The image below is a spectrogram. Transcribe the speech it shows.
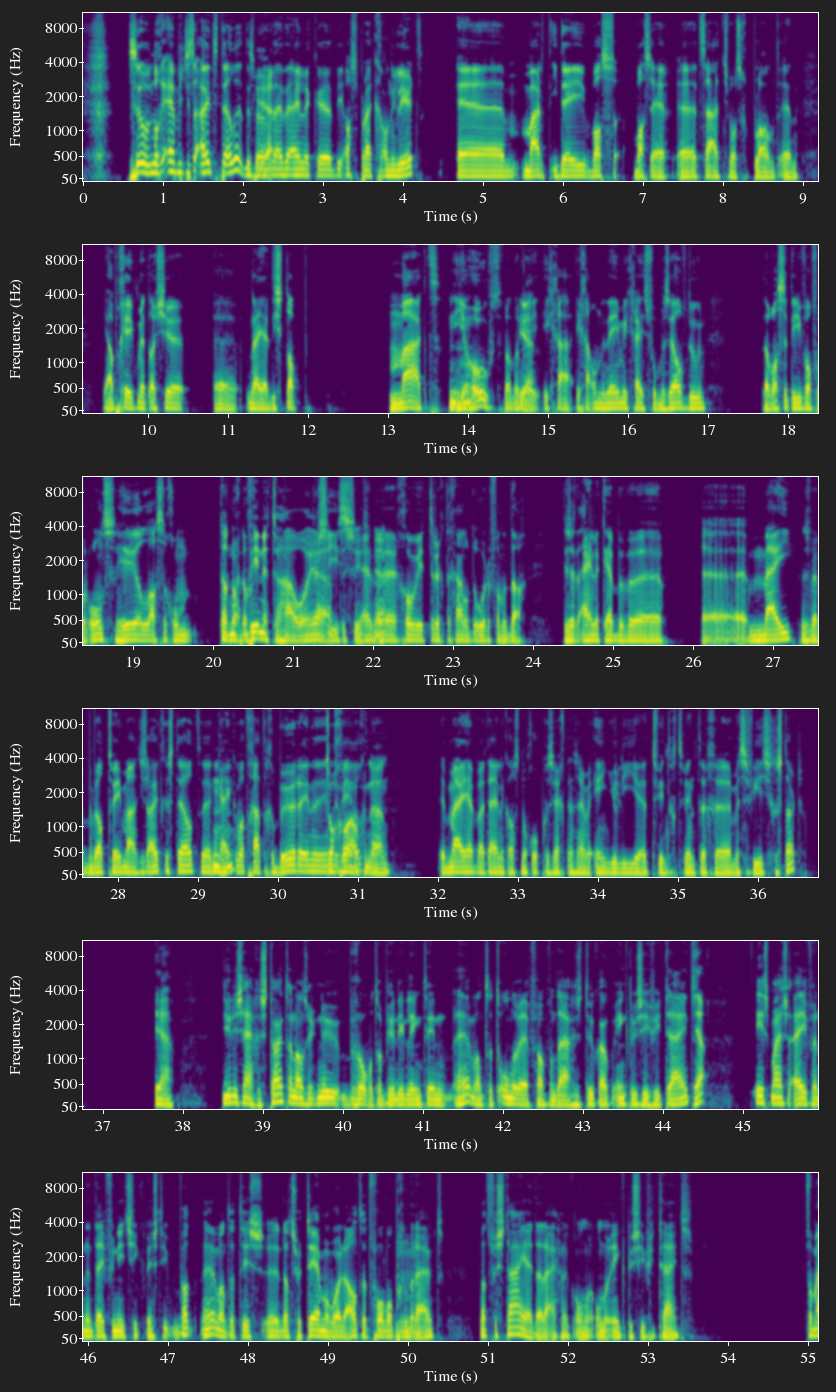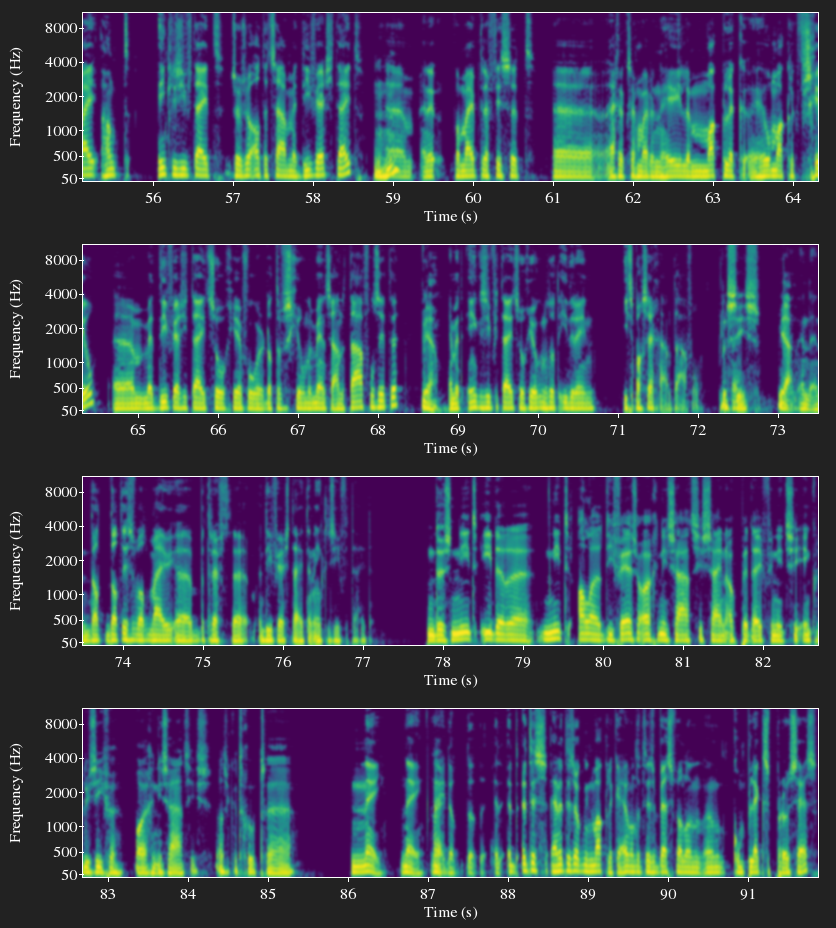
zullen we hem nog eventjes uitstellen? Dus we Ja. hebben uiteindelijk eh, die afspraak geannuleerd. Ehm, maar het idee was, was er. Eh, het zaadje was geplant. En ja, op een gegeven moment als je eh, nou ja, die stap maakt in je Mhm. hoofd. Van oké, Ja. ik, ga, ik ga ondernemen. Ik ga iets voor mezelf doen. Dan was het in ieder geval voor ons heel lastig om Dat nog nog- binnen te houden. Ja, precies. en gewoon weer terug te gaan op de orde van de dag. Dus uiteindelijk hebben we eh, mei, dus we hebben wel twee maandjes uitgesteld. eh, Mhm. Kijken wat gaat er gebeuren in, in Toch de gewoon gedaan. In mei hebben we uiteindelijk alsnog opgezegd en zijn we 1 juli eh, 2020 eh, met z'n viertjes gestart. Ja. Jullie zijn gestart en als ik nu bijvoorbeeld op jullie LinkedIn, hè, want het onderwerp van vandaag is natuurlijk ook inclusiviteit. Ja. Eerst maar eens even een definitiekwestie. Wat, hè, want het is, dat soort termen worden altijd volop Mhm. gebruikt. Wat versta jij daar eigenlijk onder, onder inclusiviteit? Voor mij hangt inclusiviteit sowieso altijd samen met diversiteit. Mhm. Ehm, en wat mij betreft is het eh, eigenlijk zeg maar een hele makkelijk, heel makkelijk verschil. Ehm, met diversiteit zorg je ervoor dat er verschillende mensen aan de tafel zitten. Ja, En met inclusiviteit zorg je ook nog dat iedereen iets mag zeggen aan tafel. precies. Ja, En, en dat, dat is wat mij eh, betreft eh, diversiteit en inclusiviteit. dus niet iedere, niet alle diverse organisaties zijn ook per definitie inclusieve organisaties. Als ik het goed. Nee, nee, nee. Dat, dat, het, het is, en het is ook niet makkelijk, hè, want het is best wel een, een complex proces.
